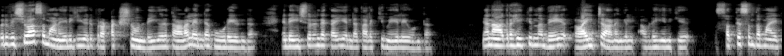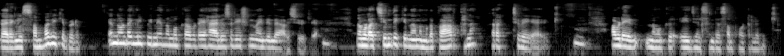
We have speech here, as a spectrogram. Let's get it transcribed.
ഒരു വിശ്വാസമാണ് എനിക്ക് ഈ ഒരു പ്രൊട്ടക്ഷൻ ഉണ്ട് ഈ ഒരു തണൽ എന്റെ കൂടെയുണ്ട് എന്റെ ഈശ്വരന്റെ കൈ എന്റെ തലയ്ക്ക് മേലെയുണ്ട്. ഞാൻ ആഗ്രഹിക്കുന്ന വേ റൈറ്റ് ആണെങ്കിൽ അവിടെ എനിക്ക് സത്യസന്ധമായ കാര്യങ്ങൾ സംഭവിക്കപ്പെടും. എന്നുണ്ടെങ്കിൽ പിന്നെ നമുക്ക് അവിടെ ഹാലുസിനേഷൻ മൈൻഡിന്റെ ആവശ്യമില്ല. നമ്മൾ ആ ചിന്തിക്കുന്ന നമ്മുടെ പ്രാർത്ഥന കറക്റ്റ് വേ ആയിരിക്കും. അവിടെ നമുക്ക് ഏഞ്ചൽസിന്റെ സപ്പോർട്ട് ലഭിക്കും.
